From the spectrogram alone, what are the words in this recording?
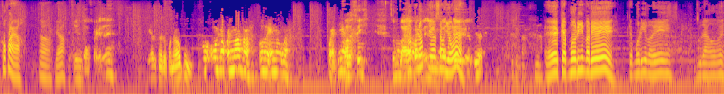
Không phải à? À thế à? Chín tao khỏe đấy. Em thôi được con ốc. Ôi gặp anh Ngọc à? Ôi anh Ngọc à? Khỏe thế à? Vãi. súng ba Ờ, con ốc kia sao yếu này? chứ. Ê kẹp Marine vào đi. Kẹp Marine vào đi. Juda ơi.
